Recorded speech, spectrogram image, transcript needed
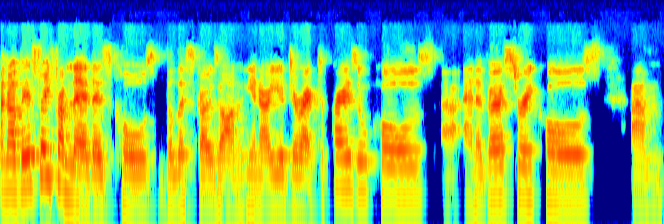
and obviously from there there's calls the list goes on you know your direct appraisal calls uh, anniversary calls um,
